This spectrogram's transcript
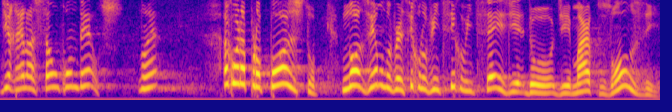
de relação com Deus, não é? Agora, a propósito, nós vemos no versículo 25 e 26 de, do, de Marcos 11,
